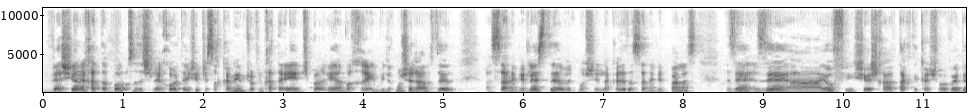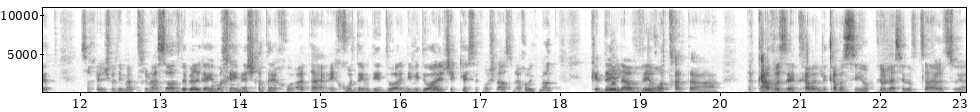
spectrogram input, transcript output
ושיהיה לך את הבונוס הזה של היכולת האישית של שחקנים שנותנים לך את האדג' ברגעים המכריעים, בדיוק כמו שרמסדל עשה נגד לסטר וכמו שלקזט עשה נגד פאלאס, זה, זה היופי, שיש לך טקטיקה שעובדת, שחקנים שיודעים מה הם צריכים לעשות, וברגעים אחרים יש לך את, האיכות, את האיכות האינדיבידואלית שכסף כמו של ארסון יכול לקנות, כדי להעביר אותך את, הקו הזה, את קו, לקו הסיום, כאילו להשיג את התוצאה הרצויה.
